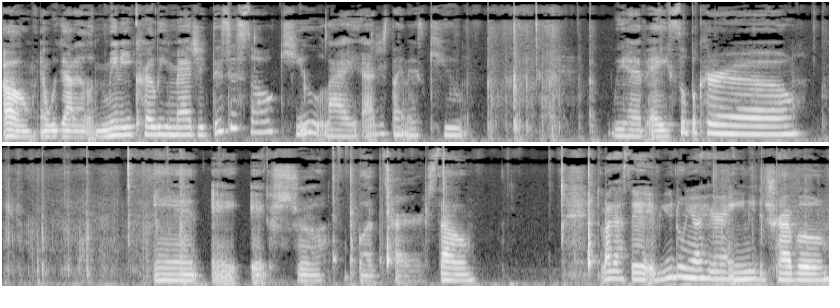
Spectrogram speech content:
Oh, and we got a mini curly magic. This is so cute. Like, I just think that's cute. We have a super curl and a extra butter. So, like I said, if you're doing your hair and you need to travel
